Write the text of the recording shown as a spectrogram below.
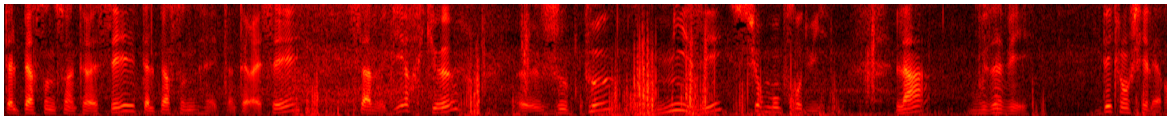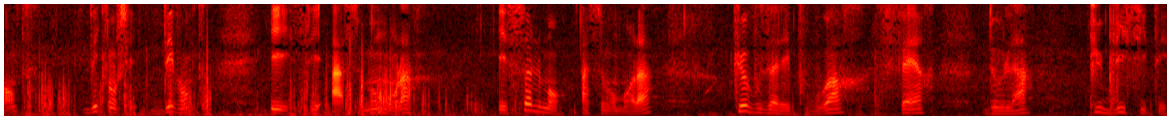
telle personne soit intéressée, telle personne est intéressée, ça veut dire que euh, je peux miser sur mon produit. Là, vous avez déclenché les ventes, déclenché des ventes, et c'est à ce moment-là, et seulement à ce moment-là, que vous allez pouvoir faire de la publicité.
